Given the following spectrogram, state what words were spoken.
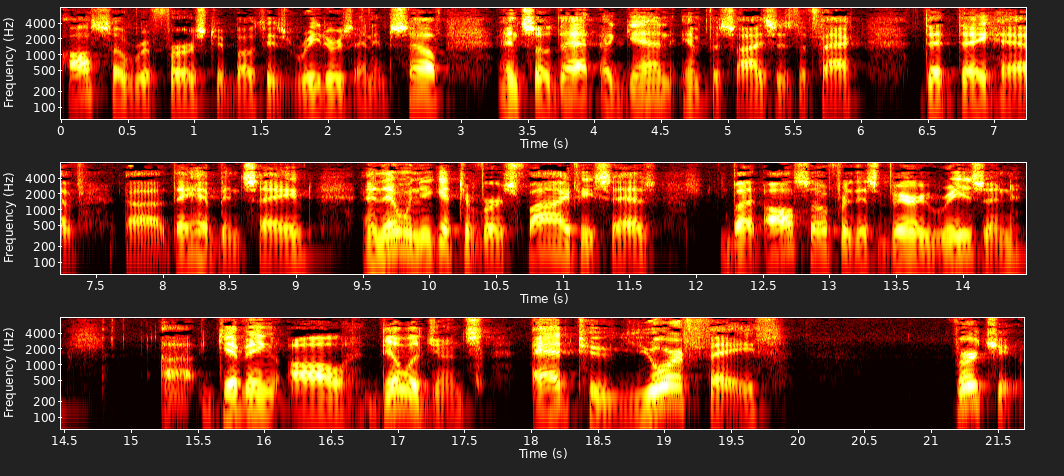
also refers to both his readers and himself. And so that again emphasizes the fact that they have uh, they have been saved. And then when you get to verse 5, he says, But also for this very reason, uh, giving all diligence, add to your faith virtue.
